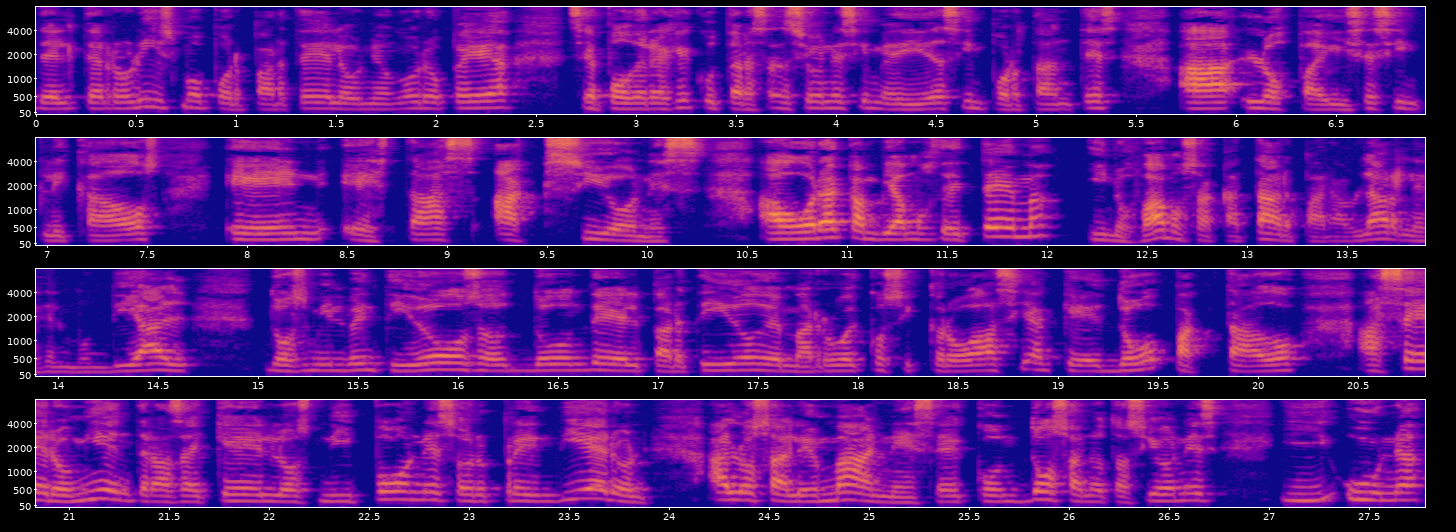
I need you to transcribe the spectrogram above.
del terrorismo por parte de la Unión Europea, se podrá ejecutar sanciones y medidas importantes a los países implicados en estas acciones. Ahora cambiamos de tema y nos vamos a Qatar para hablarles del Mundial 2022, donde el partido de Marruecos y Croacia quedó pactado a cero, mientras que los nipones sorprendieron a los alemanes eh, con dos anotaciones y una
